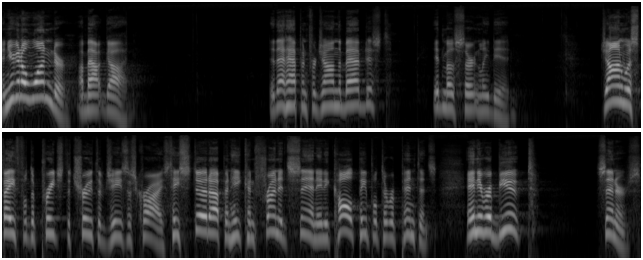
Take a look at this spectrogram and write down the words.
And you're going to wonder about God. Did that happen for John the Baptist? It most certainly did. John was faithful to preach the truth of Jesus Christ. He stood up and he confronted sin and he called people to repentance and he rebuked sinners.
